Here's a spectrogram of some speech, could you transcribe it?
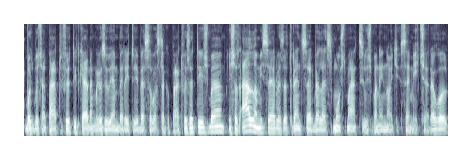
bocs, bocsánat, párt főtitkárnak, meg az ő embereit ugye beszavazták a pártvezetésbe, és az állami szervezet rendszerben lesz most márciusban egy nagy személycsere, ahol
